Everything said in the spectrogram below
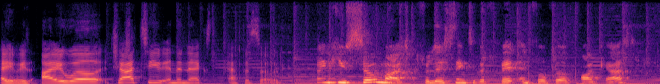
Anyways, I will chat to you in the next episode. Thank you so much for listening to the Fit and Fulfill podcast.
